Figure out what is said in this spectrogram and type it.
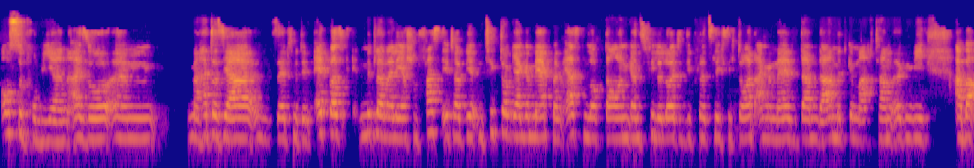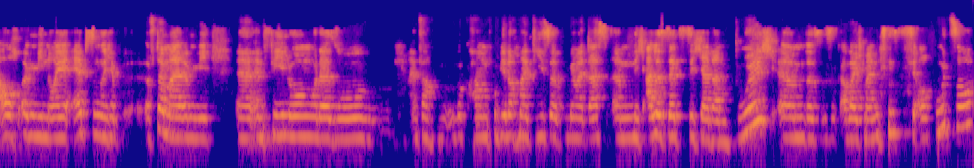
auszuprobieren. Also ähm, man hat das ja selbst mit dem etwas mittlerweile ja schon fast etablierten TikTok ja gemerkt, beim ersten Lockdown ganz viele Leute, die plötzlich sich dort angemeldet haben, da mitgemacht haben irgendwie, aber auch irgendwie neue Apps und ich habe öfter mal irgendwie äh, Empfehlungen oder so einfach bekommen, probier doch mal diese, probier mal das. Ähm, nicht alles setzt sich ja dann durch, ähm, das ist, aber ich meine, das ist ja auch gut so.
